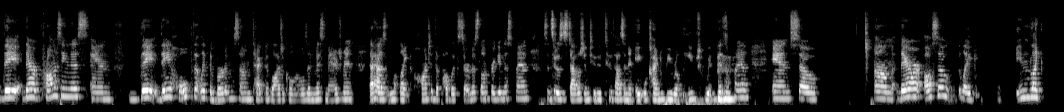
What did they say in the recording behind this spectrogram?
they they're promising this and they they hope that like the burdensome technological rules and mismanagement that has like haunted the public service loan forgiveness plan since it was established in two, 2008 will kind of be relieved with this Mhm. plan and so um they are also like in like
